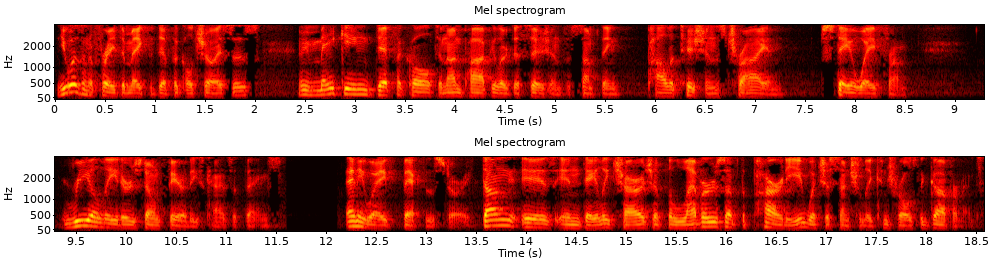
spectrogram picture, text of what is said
he wasn't afraid to make the difficult choices. I mean, making difficult and unpopular decisions is something politicians try and stay away from. Real leaders don't fear these kinds of things. Anyway, back to the story. Deng is in daily charge of the levers of the party, which essentially controls the government.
